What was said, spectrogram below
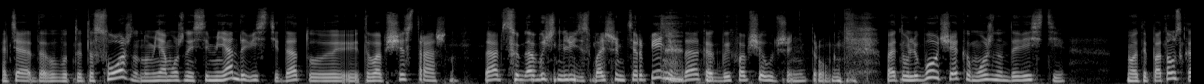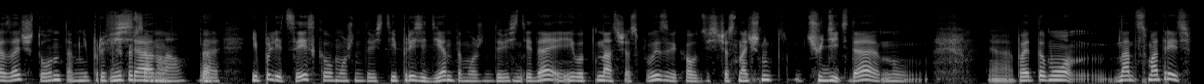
Хотя да, вот это сложно, но меня можно, если меня довести, да, то это вообще страшно. Да? Обычно люди с большим терпением, да, как бы их вообще лучше не трогать. Поэтому любого человека можно довести. Вот, и потом сказать, что он там не профессионал. Не профессионал да. Да. И полицейского можно довести, и президента можно довести, да. И вот нас сейчас вызови, кого здесь сейчас начнут чудить, да. Ну, э, поэтому надо смотреть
